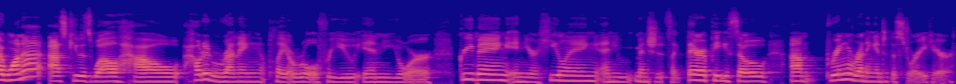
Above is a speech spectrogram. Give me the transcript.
I want to ask you as well how how did running play a role for you in your grieving, in your healing, and you mentioned it's like therapy. So um, bring running into the story here.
